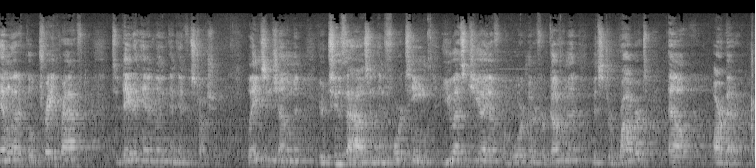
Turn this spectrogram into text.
analytical tradecraft to data handling and infrastructure. Ladies and gentlemen, your 2014 USGIF Award winner for Government, Mr. Robert L. Arbetter.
